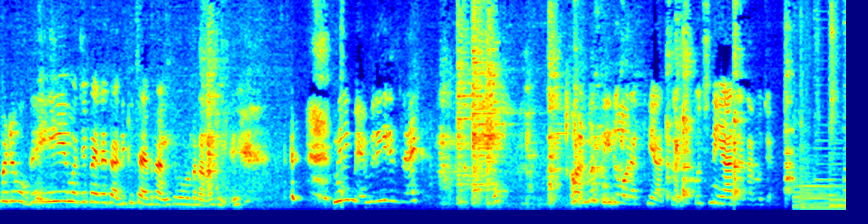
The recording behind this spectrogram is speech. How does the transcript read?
गटपट हो गई मुझे पहले दादी की चाय बनानी थी, वो मैं बनाना भूल गई। मेरी memory is like almost zero हो रखी है आजकल। कुछ नहीं याद आता मुझे।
